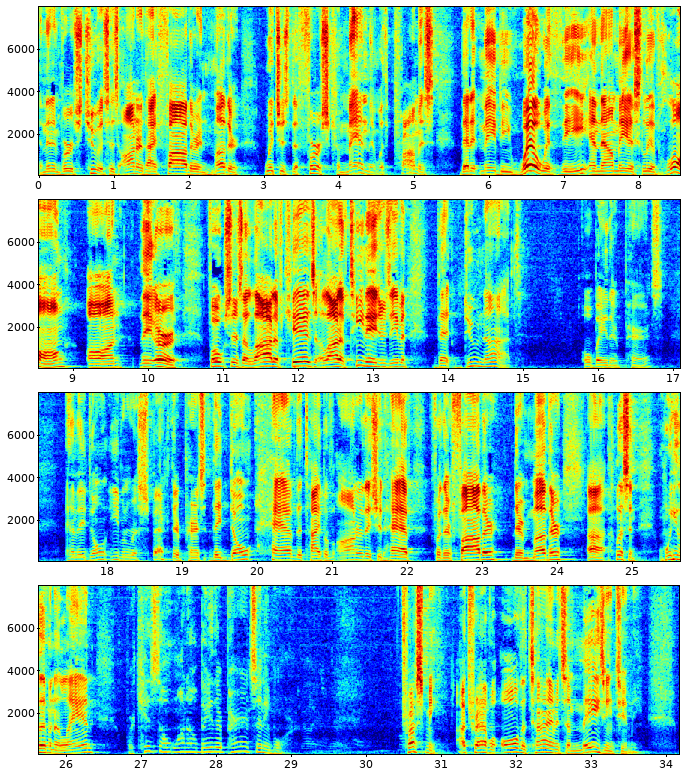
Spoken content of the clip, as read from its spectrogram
And then in verse 2, it says, Honor thy father and mother, which is the first commandment with promise, that it may be well with thee and thou mayest live long on the earth. Folks, there's a lot of kids, a lot of teenagers even, that do not obey their parents and they don't even respect their parents. They don't have the type of honor they should have for their father, their mother. Uh, listen, we live in a land where kids don't want to obey their parents anymore. Trust me, I travel all the time. It's amazing to me.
